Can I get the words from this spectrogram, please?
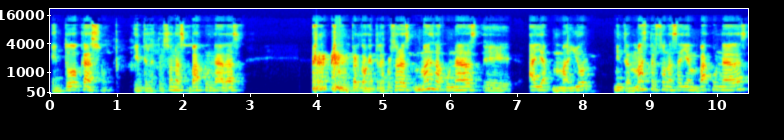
En todo caso, entre las personas vacunadas, perdón, entre las personas más vacunadas eh, haya mayor, mientras más personas hayan vacunadas,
